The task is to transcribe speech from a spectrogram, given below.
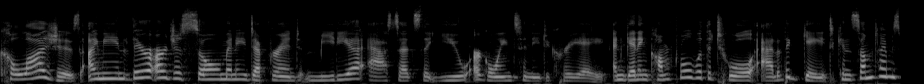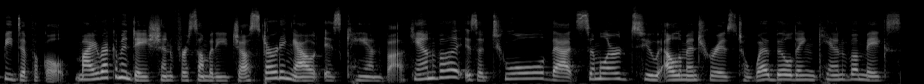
collages. I mean, there are just so many different media assets that you are going to need to create. And getting comfortable with the tool out of the gate can sometimes be difficult. My recommendation for somebody just starting out is Canva. Canva is a tool that, similar to Elementor is to web building, Canva makes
